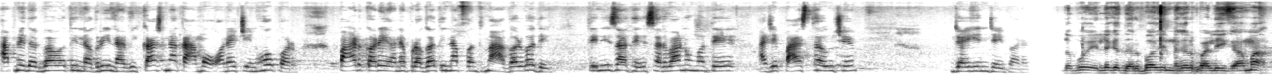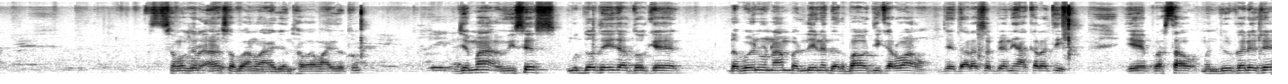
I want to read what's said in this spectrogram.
આપણી દર્ભાવતી નગરીના વિકાસના કામો અને ચિહ્નો પર પાર કરે અને પ્રગતિના પંથમાં આગળ વધે તેની સાથે સર્વાનુમતે આજે પાસ થયું છે. જય હિન્દ, જય ભારત. ડભોઈ એટલે કે દરબાવતી નગરપાલિકામાં સમગ્ર સભાનું આયોજન થવામાં આવ્યું હતું. જેમાં વિશેષ મુદ્દો તો એ જ હતો કે ડભોઈનું નામ બદલીને દર્ભાવતી કરવાનું જે ધારાસભ્યની આકલ હતી એ પ્રસ્તાવ મંજૂર કર્યો છે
